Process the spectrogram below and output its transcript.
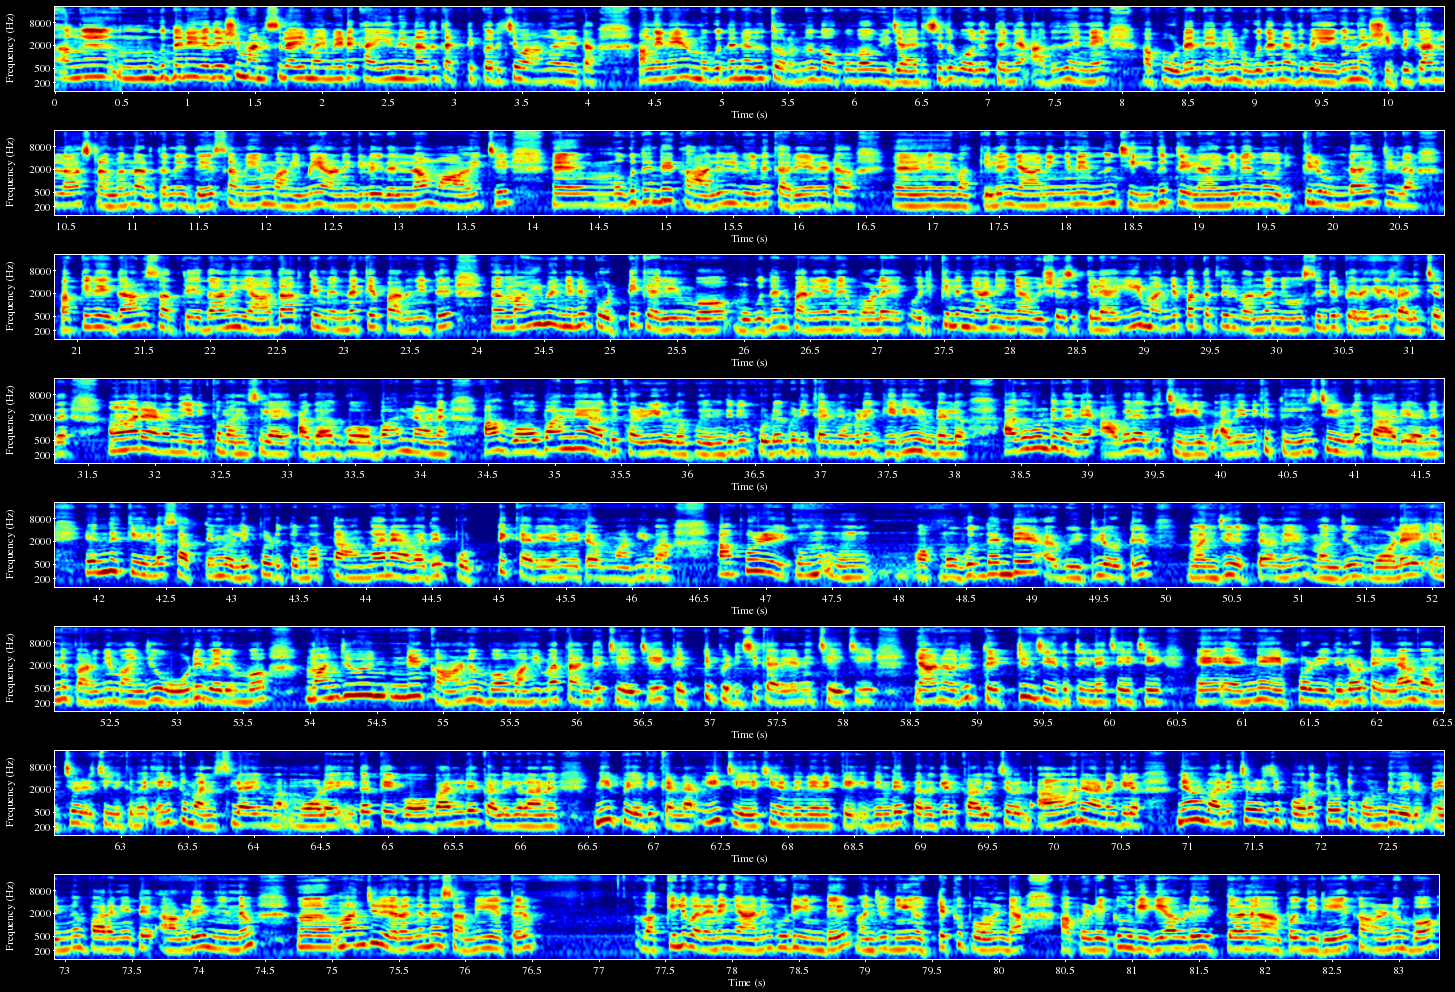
അങ്ങ് മുകുന്ദൻ ഏകദേശം മനസ്സിലായി. മൈമയുടെ കയ്യിൽ നിന്ന് അത് തട്ടിപ്പറിച്ച് വാങ്ങണം കേട്ടോ. അങ്ങനെ മുകുന്ദൻ അത് തുറന്നു നോക്കുമ്പോൾ വിചാരിച്ചതുപോലെ തന്നെ അത് തന്നെ അപ്പോൾ ഉടൻ തന്നെ മുകുന്ദൻ അത് വേഗം നശിപ്പിക്കാനുള്ള ശ്രമം നടത്തണം. ഇതേ സമയം മഹിമയാണെങ്കിലും ഇതെല്ലാം വായിച്ച് മുകുന്ദന്റെ കാലിൽ വീണ് കരയാണ് കേട്ടോ. വക്കീലെ ഞാനിങ്ങനെയൊന്നും ചെയ്തിട്ടില്ല. ഇങ്ങനെയൊന്നും ഒരിക്കലും ഉണ്ടായിട്ടില്ല. വക്കീലെ ഇതാണ് സത്യം. ഇതാണ് യാഥാർത്ഥ്യം എന്നൊക്കെ പറഞ്ഞിട്ട് മഹിമ ഇങ്ങനെ പൊട്ടിക്കരയുമ്പോൾ മുകുന്ദൻ പറയണേ മോളെ ഒരിക്കലും ഞാൻ ഇന്നെ അവിശ്വസിക്കില്ല. ഈ മഞ്ഞപ്പത്ര പത്രത്തിൽ വന്ന ന്യൂസിന്റെ പിറകിൽ കളിച്ചത് ആരാണെന്ന് എനിക്ക് മനസ്സിലായി. അത് ഗോപാലിനാണ്. ആ ഗോപാലിനെ അത് കഴിയുള്ളൂ. എന്തിനും കുട പിടിക്കാൻ നമ്മുടെ ഗിരിയുണ്ടല്ലോ അതുകൊണ്ട് തന്നെ അവരത് ചെയ്യും. അതെനിക്ക് തീർച്ചയുള്ള കാര്യമാണ്. എന്നൊക്കെയുള്ള സത്യം വെളിപ്പെടുത്തുമ്പോൾ താങ്ങാനാവാതെ പൊട്ടിക്കരയാണ് കേട്ടോ മഹിമ. അപ്പോഴേക്കും മുകുന്ദന്റെ വീട്ടിലോട്ട് മഞ്ജു എത്താണ്. മഞ്ജു മോളെ എന്ന് പറഞ്ഞ് മഞ്ജു ഓടി വരുമ്പോൾ മഞ്ജുവിനെ കാണുമ്പോൾ മഹിമ തന്റെ ചേച്ചിയെ കെട്ടിപ്പിടിച്ച് കരയാണ് ചേച്ചി ഞാൻ ഒരു തെറ്റും ചെയ്തിട്ടില്ല ചേച്ചി. എന്നെ ഇപ്പോൾ ഇതിലോട്ടെല്ലാം വലിച്ചഴിച്ചിരിക്കുന്നത് എനിക്ക് മനസ്സിലായി മോളെ ഇതൊക്കെ ഗോപാലിന്റെ കളികളാണ്. നീ പേടിക്കണ്ട. ഈ ചേച്ചി ചേച്ചിയുണ്ട് നിനക്ക്. ഇതിന്റെ പിറകിൽ കളിച്ചവൻ ആരാണെങ്കിലും ഞാൻ വലിച്ചഴിച്ച് പുറത്തോട്ട് കൊണ്ടുവരും എന്നും പറഞ്ഞിട്ട് അവിടെ നിന്നും മഞ്ജു ഇറങ്ങുന്ന സമയത്ത് വക്കീൽ പറയണേ ഞാനും കൂടി ഉണ്ട് മഞ്ജു നീ ഒറ്റയ്ക്ക് പോകണ്ട അപ്പോഴേക്കും ഗിരി അവിടെ എത്തുകയാണ് അപ്പോൾ ഗിരിയെ കാണുമ്പോൾ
